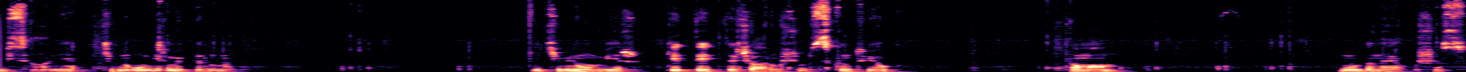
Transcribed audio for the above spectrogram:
Bir saniye. 2011 mi yükledim ben? 2011 get date'de çağırmışım. Sıkıntı yok. Tamam. Burada ne yapmışız?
